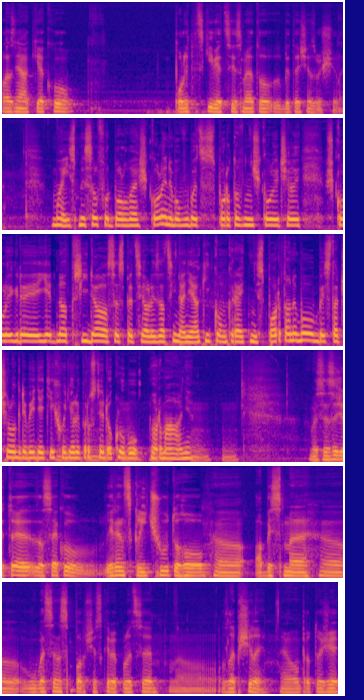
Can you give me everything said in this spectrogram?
ale z nějaké jako politické věci jsme to zbytečně zrušili. Mají smysl fotbalové školy nebo vůbec sportovní školy, čili školy, kde je jedna třída se specializací na nějaký konkrétní sport, anebo by stačilo, kdyby děti chodili prostě do klubu normálně? Hmm, hmm, hmm. Myslím si, že to je zase jako jeden z klíčů toho, eh, aby jsme eh, vůbec ten sport v České republice eh, zlepšili. Jo? Protože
